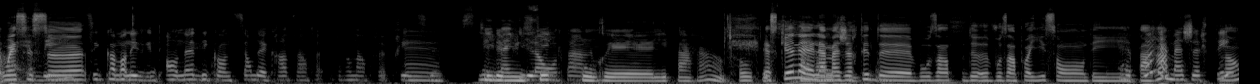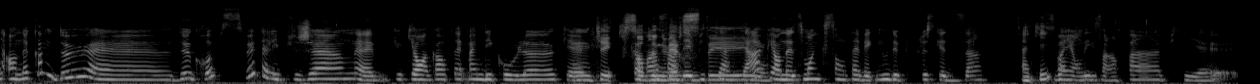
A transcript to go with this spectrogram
vous REER, c'est ça. tu sais, Comme on, est, on a des conditions de grandes, entre- grandes entreprises. Mm. Ce Mais qui est depuis magnifique longtemps. pour euh, les parents, entre autres. Est-ce que la, majorité de vos, en- de vos employés sont des Euh, pas parents? la majorité. Non? On a comme deux, euh, deux groupes. Si tu veux, tu as les plus jeunes, euh, qui, ont encore peut-être même des colocs, qui qui sortent commencent en début de d'université. carrière. Puis on a du monde qui sont avec nous depuis plus que 10 ans. OK. Souvent, ils ont des enfants, puis, euh, puis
